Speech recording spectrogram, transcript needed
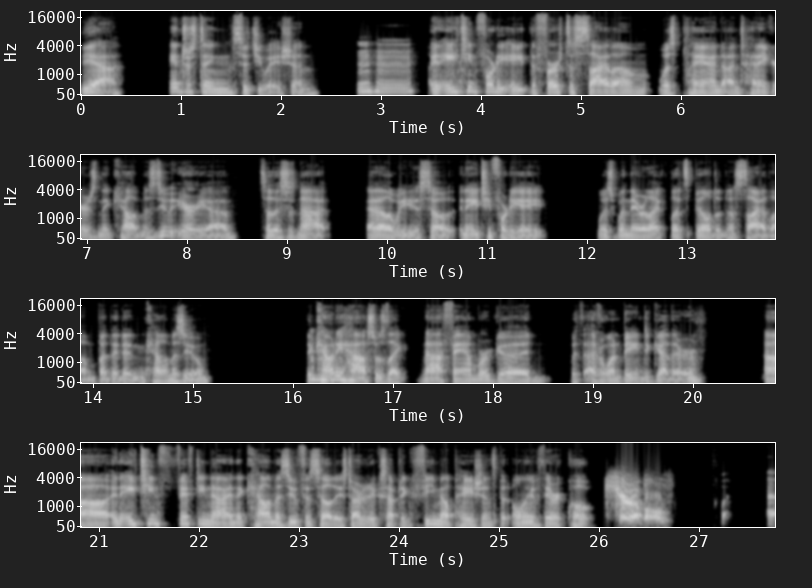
yeah, interesting situation. Mm-hmm. In 1848, the first asylum was planned on 10 acres in the Kalamazoo area. So this is not at Eloise. So in 1848 was when they were like, let's build an asylum, but they did it in Kalamazoo. The Mhm. county house was like, nah, fam, we're good with everyone being together. Uh, in 1859, the Kalamazoo facility started accepting female patients, but only if they were, quote, curable. Uh,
